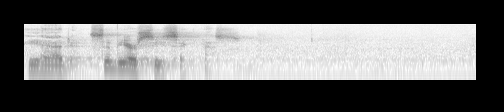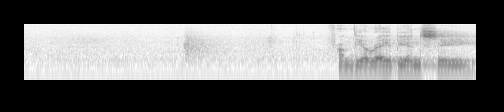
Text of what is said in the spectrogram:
He had severe seasickness. From the Arabian Sea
